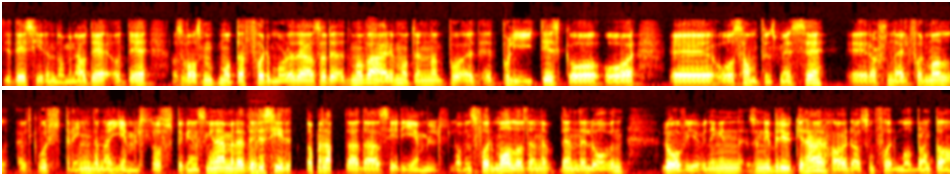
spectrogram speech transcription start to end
det, sier den dommen. Ja. Og, og det, altså Hva som på en måte er formålet, det, altså det, må være en en, et, et, politisk og, og, eh, og samfunnsmessig eh, rasjonelt formål. Jeg vet ikke hvor streng denne hjemmelslovsbegrensningen er, men det, det sier dommen, da, da sier de hjemmelslovens formål. Og denne, denne, loven, lovgivningen som de bruker her, har da som formål bl.a.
